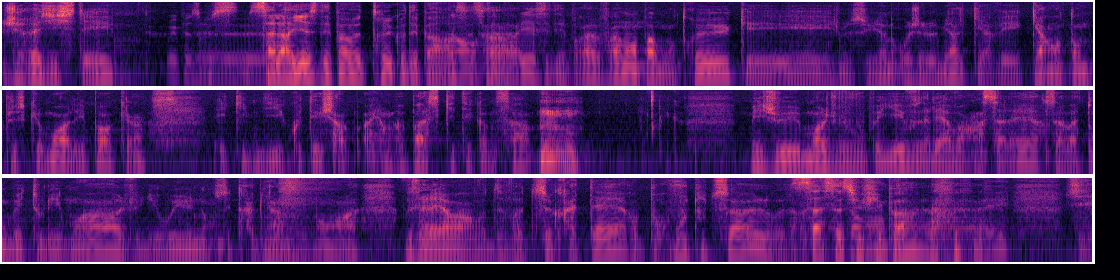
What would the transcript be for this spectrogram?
j'ai résisté. Oui, parce que euh, salarié, c'était pas votre truc au départ. Hein, non, ça, hein. salarié, c'était vraiment pas mon truc. Et, je me souviens de Roger Lemial qui avait 40 ans de plus que moi à l'époque, hein, et qui me dit "Écoutez, Charles, on ne peut pas se quitter comme ça." mais je, moi je vais vous payer, vous allez avoir un salaire, ça va tomber tous les mois. Je lui dis oui, non, c'est très bien, mais bon, hein. vous allez avoir votre, secrétaire pour vous toute seule. Ça, ça suffit pas. J'ai dit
